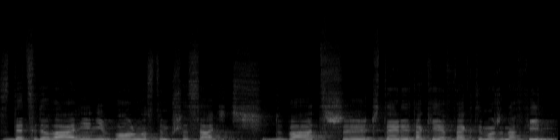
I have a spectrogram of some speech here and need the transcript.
zdecydowanie nie wolno z tym przesadzić. Dwa, trzy, cztery takie efekty może na film.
